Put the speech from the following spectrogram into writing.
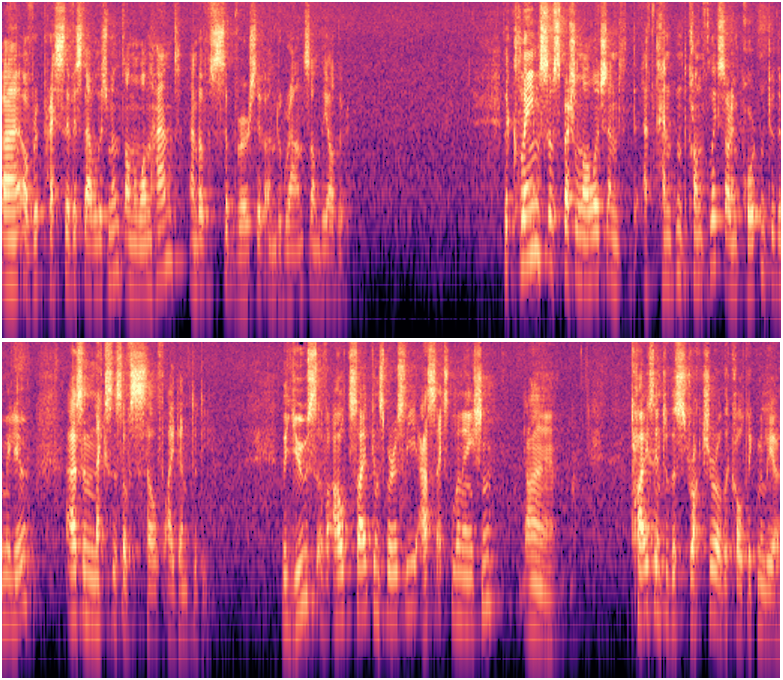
uh, of repressive establishment on the one hand and of subversive undergrounds on the other. The claims of special knowledge and attendant conflicts are important to the milieu as a nexus of self identity. The use of outside conspiracy as explanation uh, ties into the structure of the cultic milieu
